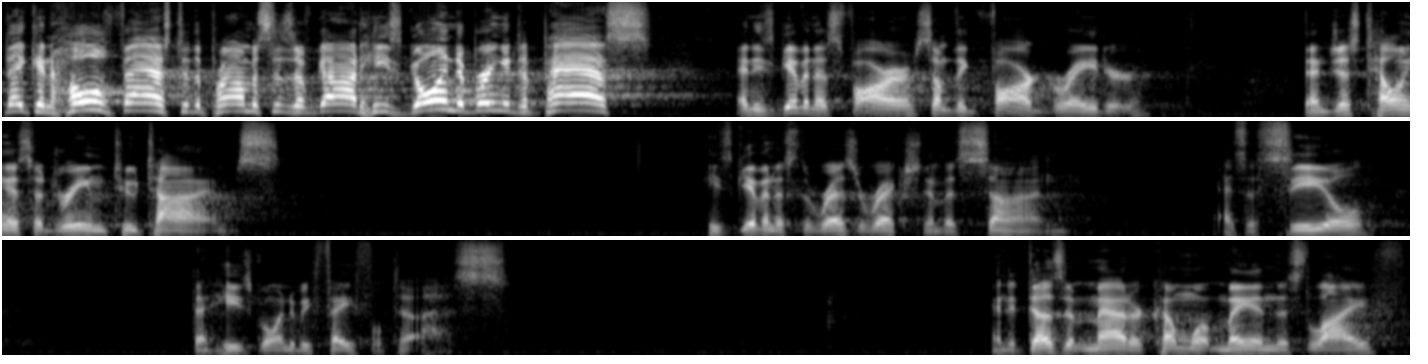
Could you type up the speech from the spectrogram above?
they can hold fast to the promises of God. He's going to bring it to pass. And He's given us far something far greater than just telling us a dream two times. He's given us the resurrection of His Son as a seal that He's going to be faithful to us. And it doesn't matter, come what may in this life,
